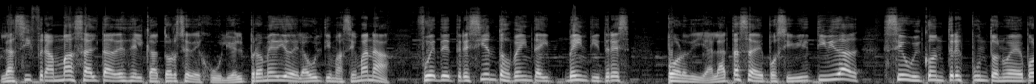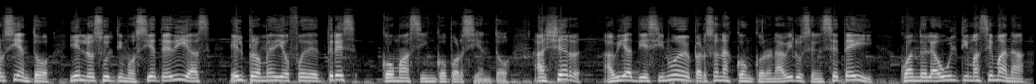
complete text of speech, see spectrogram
la cifra más alta desde el 14 de julio. El promedio de la última semana fue de 323 por día. La tasa de positividad se ubicó en 3.9% y en los últimos 7 días el promedio fue de 3,5%. Ayer había 19 personas con coronavirus en CTI, cuando la última semana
